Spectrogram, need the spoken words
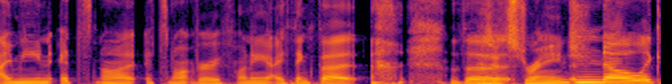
I mean, it's not it's not very funny. I think that the Is it strange? No, like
